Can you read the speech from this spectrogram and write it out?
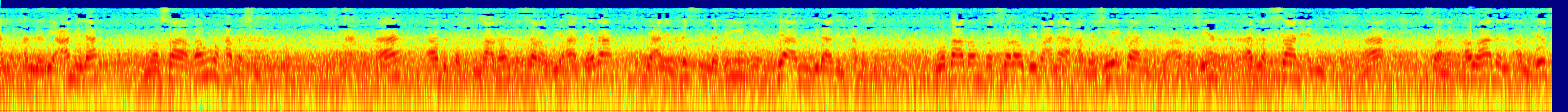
ال الذي عمله وصاغه حبشي. ها هذا تفسير بعضهم فسروا بهكذا يعني الحص الذي جاء من بلاد الحبشه وبعضهم فسروا بمعنى حبشيه كان حبشيا أن الصانع ها صانع. أو هذا الفص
